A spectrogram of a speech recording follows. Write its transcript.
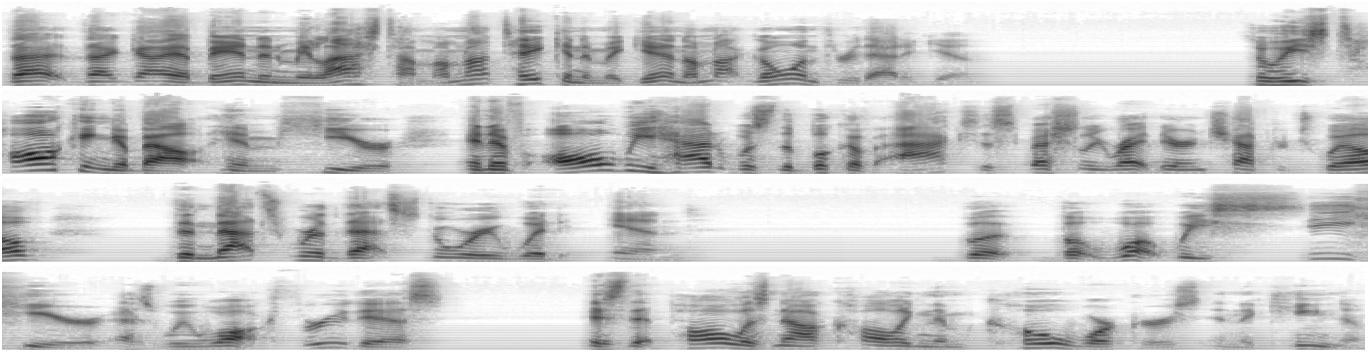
that, that guy abandoned me last time. I'm not taking him again. I'm not going through that again. So he's talking about him here. And if all we had was the book of Acts, especially right there in chapter 12, then that's where that story would end. But, but what we see here as we walk through this is that Paul is now calling them co workers in the kingdom.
